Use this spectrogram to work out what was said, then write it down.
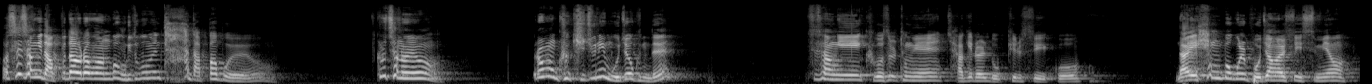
아, 세상이 나쁘다고 하는 거 우리도 보면 다 나빠 보여요. 그렇잖아요. 여러분 그 기준이 뭐죠? 근데 세상이 그것을 통해 자기를 높일 수 있고 나의 행복을 보장할 수 있으며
